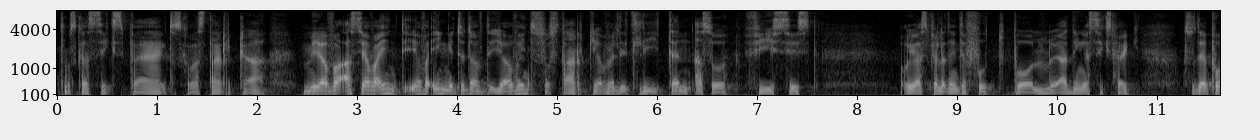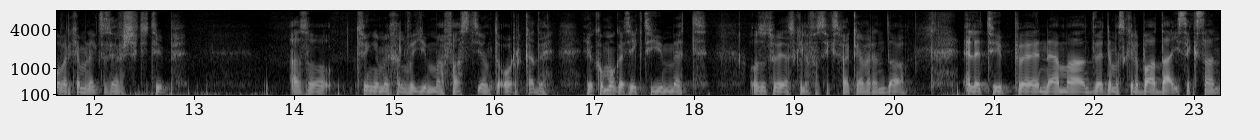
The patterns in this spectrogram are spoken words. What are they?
De ska ha sixpack, de ska vara starka. Men jag var, alltså jag var, inte, jag var inget utav det. Jag var inte så stark. Jag var väldigt liten, alltså fysiskt. Och jag spelade inte fotboll och jag hade inga sixpack. Så det påverkade mig lite. Så jag försökte typ alltså, tvinga mig själv att gymma fast jag inte orkade. Jag kommer ihåg att jag gick till gymmet och så trodde jag jag skulle få sixpack över en dag. Eller typ eh, när man, du vet när man skulle bada i sexan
